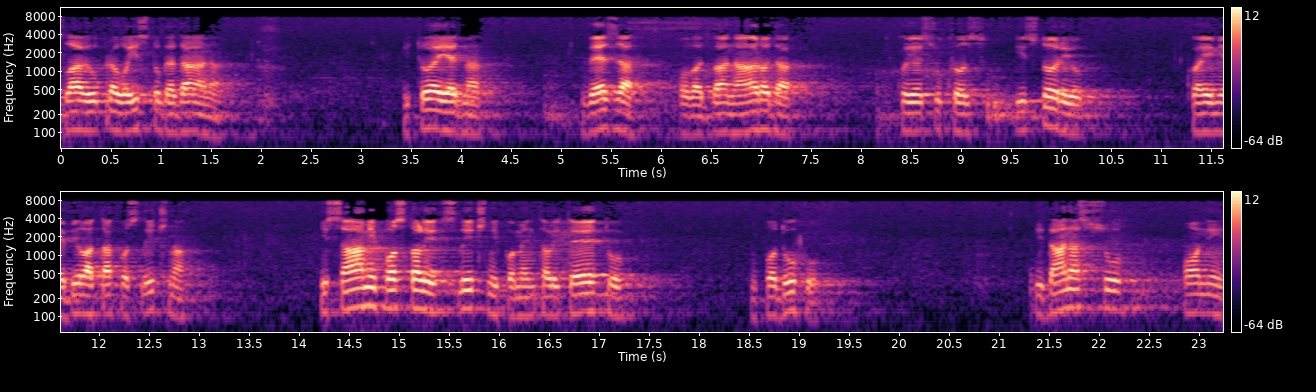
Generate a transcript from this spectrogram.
slave upravo istoga dana. I to je jedna veza ova dva naroda koje su kroz istoriju koja im je bila tako slična i sami postali slični po mentalitetu i po duhu. I danas su oni,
